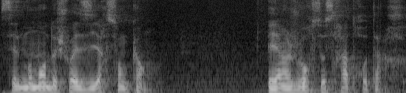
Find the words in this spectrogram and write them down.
c'est le moment de choisir son camp. Et un jour, ce sera trop tard.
